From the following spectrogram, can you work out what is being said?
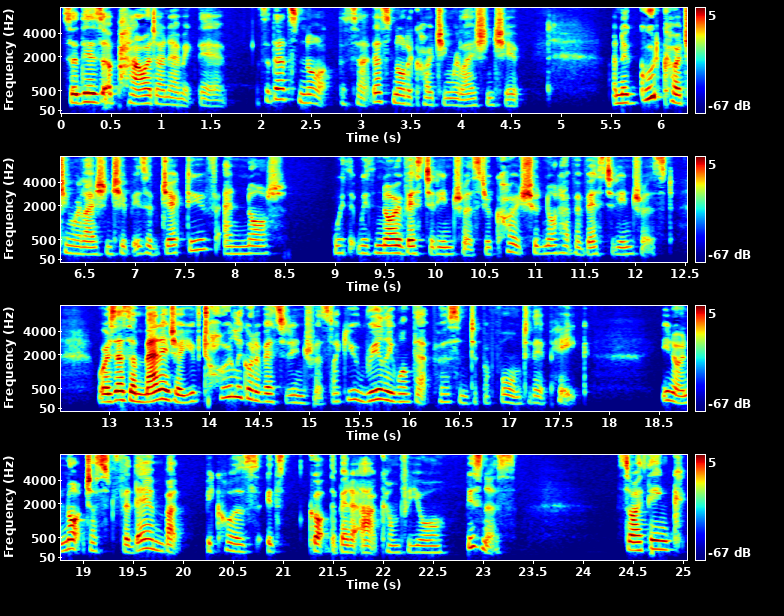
So there's a power dynamic there. So that's not the same. That's not a coaching relationship. And a good coaching relationship is objective and not with with no vested interest. Your coach should not have a vested interest. Whereas as a manager, you've totally got a vested interest. Like you really want that person to perform to their peak you know, not just for them, but because it's got the better outcome for your business. So I think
